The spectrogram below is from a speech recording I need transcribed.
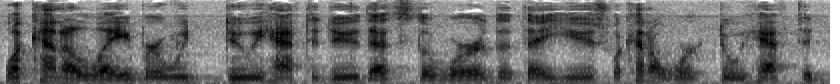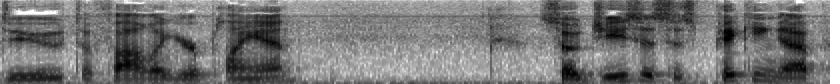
what kind of labor we, do we have to do? That's the word that they use. What kind of work do we have to do to follow your plan? So Jesus is picking up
